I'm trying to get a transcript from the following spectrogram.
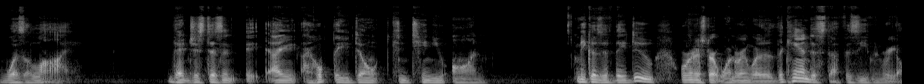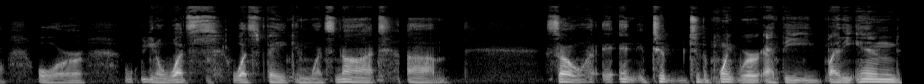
was a lie, that just doesn't, I, I hope they don't continue on. Because if they do, we're going to start wondering whether the Candace stuff is even real, or you know what's what's fake and what's not. Um, so, and to to the point where at the by the end,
